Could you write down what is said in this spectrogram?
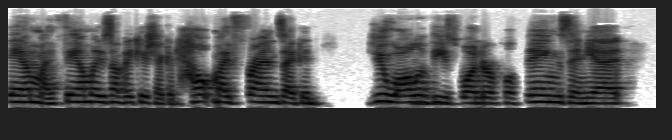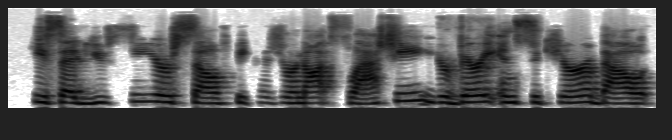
fam, my family's on vacation. I could help my friends. I could do all of mm-hmm. these wonderful things. And yet he said, you see yourself because you're not flashy. You're very insecure about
